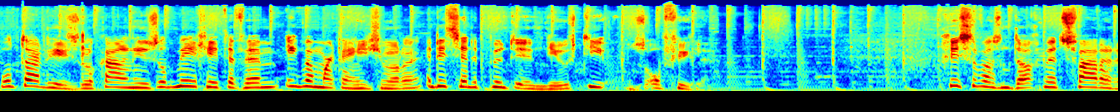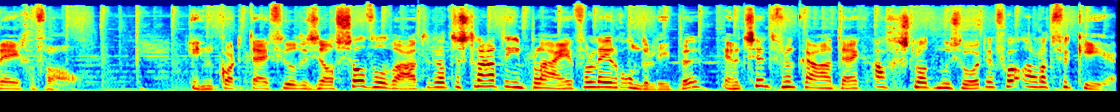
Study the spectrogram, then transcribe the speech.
Montardi is het lokale nieuws op FM. Ik ben Martijn Hiesjemoller en dit zijn de punten in het nieuws die ons opvielen. Gisteren was een dag met zware regenval. In een korte tijd viel er zelfs zoveel water dat de straten in Plaaien volledig onderliepen en het centrum van Kalendijk afgesloten moest worden voor al het verkeer.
